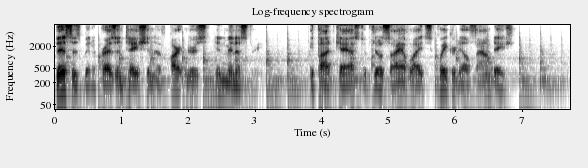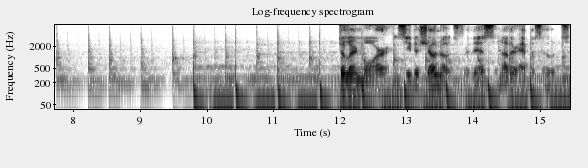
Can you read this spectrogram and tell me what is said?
This has been a presentation of Partners in Ministry, a podcast of Josiah White's Quakerdale Foundation. To learn more and see the show notes for this and other episodes,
